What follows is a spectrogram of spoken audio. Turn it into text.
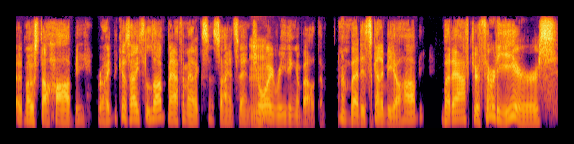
at most a hobby, right? Because I love mathematics and science, I mm. enjoy reading about them, but it's going to be a hobby. But after 30 years,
